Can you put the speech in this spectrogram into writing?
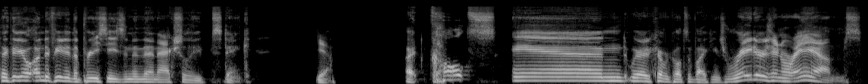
like they go undefeated in the preseason and then actually stink. Yeah. All right, Colts and we already covered Colts and Vikings. Raiders and Rams.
